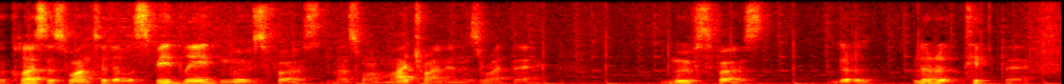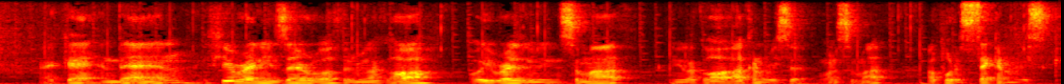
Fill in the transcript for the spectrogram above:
the closest one to the speed lead moves first. That's why my Triton is right there. Moves first. Little little tip there. Okay, and then if you're running Zeroth and you're like, oh, or you're running in Samath, And you're like, oh, I can reset once a month. I'll put a second risk.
